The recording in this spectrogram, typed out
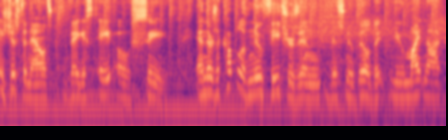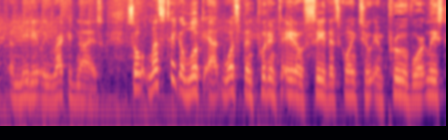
Sony's just announced Vegas 80C, and there's a couple of new features in this new build that you might not immediately recognize. So let's take a look at what's been put into 80C that's going to improve or at least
